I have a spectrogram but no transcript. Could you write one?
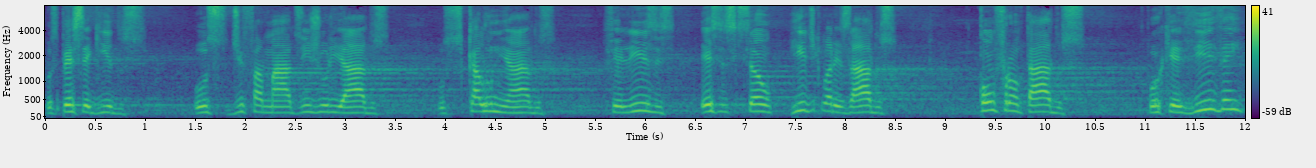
os perseguidos, os difamados, injuriados, os caluniados. Felizes esses que são ridicularizados, confrontados, porque vivem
